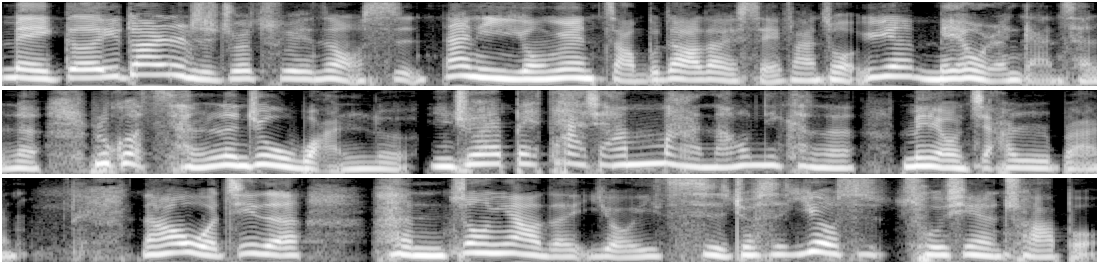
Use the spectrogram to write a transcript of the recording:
每隔一段日子就会出现这种事，但你永远找不到到底谁犯错，因为没有人敢承认。如果承认就完了，你就会被大家骂，然后你可能没有假日班。然后我记得很重要的有一次，就是又是出现 trouble，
